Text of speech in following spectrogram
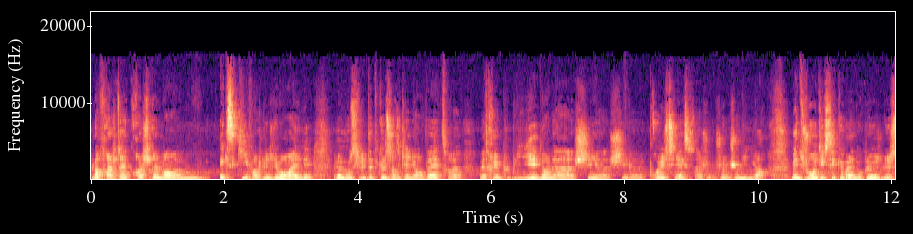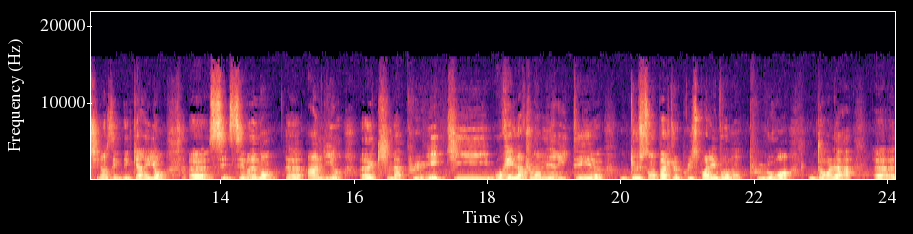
leur phrase d'accroche vraiment euh, exquis, enfin, je l'ai vraiment aimé. Euh, donc, peut-être que le Science Calian va être, va être republié dans la, chez, chez Projet Silex, ça je, l'ignore. Mais toujours est c'est que voilà, donc le, Silence des, des Carillons, c'est vraiment un livre qui m'a plu et qui aurait largement mérité 200 pages de plus pour aller vraiment plus loin dans la, euh,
